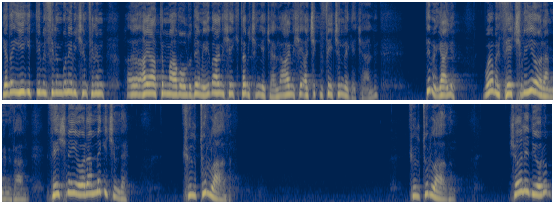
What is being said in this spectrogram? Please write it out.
ya da iyi gittiğimiz film bu ne biçim film e, hayatım mahvoldu demeyiz. Aynı şey kitap için geçerli. Aynı şey açık büfe için de geçerli. Değil mi? Yani bu ama seçmeyi öğrenmemiz lazım. Seçmeyi öğrenmek için de kültür lazım. Kültür lazım. Şöyle diyorum,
